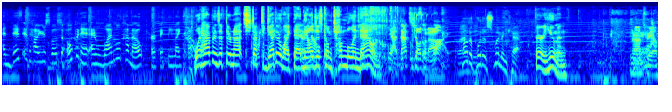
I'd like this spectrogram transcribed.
and this is how you're supposed to open it, and one will come out perfectly like so. What happens if they're not stuck together like that and they Yeah, all no. just come tumbling down? Yeah, that's just all a come out. lie. How to put a swimming cap. Very human. No, it's real.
